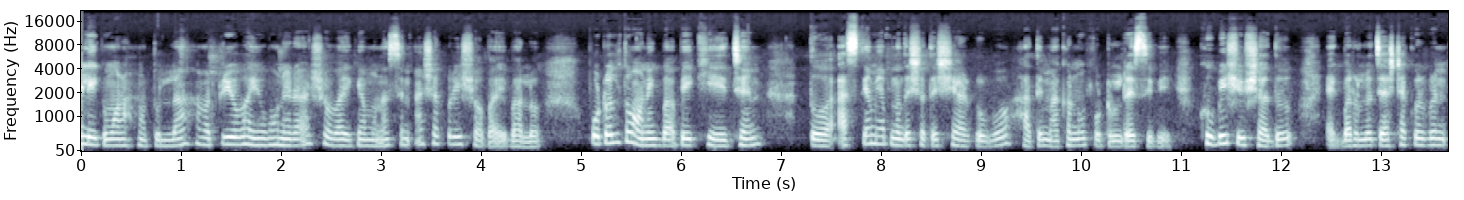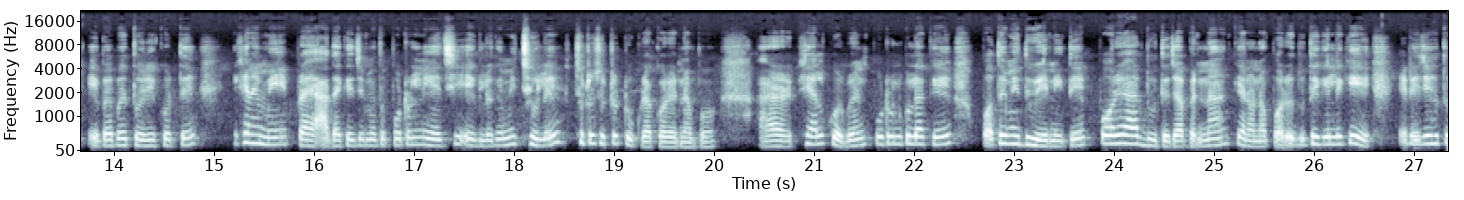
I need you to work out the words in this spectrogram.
আলাইকুম রহমতুল্লাহ আমার প্রিয় ভাই ও বোনেরা, সবাই কেমন আছেন? আশা করি সবাই ভালো। পটল তো অনেকভাবে খেয়েছেন, তো আজকে আমি আপনাদের সাথে শেয়ার করব হাতে মাখানো পটল রেসিপি খুবই সুস্বাদু। একবার হলো চেষ্টা করবেন এভাবে তৈরি করতে। এখানে আমি প্রায় আধা কেজির মতো পটল নিয়েছি, এগুলোকে আমি ছুলে ছোট ছোট টুকরা করে নেব। আর খেয়াল করবেন পটলগুলোকে প্রথমে ধুয়ে নিতে, পরে আর ধুতে যাবেন না। কেননা পরে ধুতে গেলে কি, এটা যেহেতু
